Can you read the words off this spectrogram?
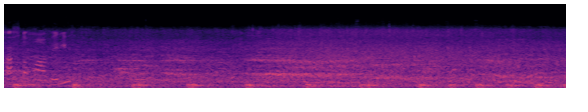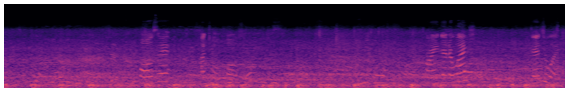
past on my video. Pause it. I told pause. Try get away. Get away.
